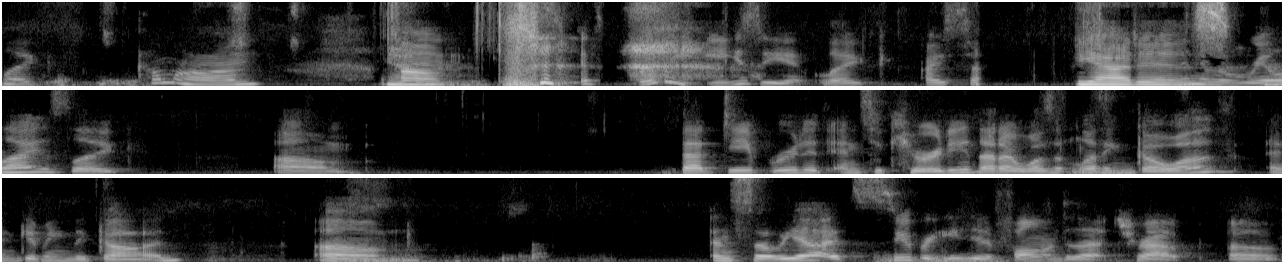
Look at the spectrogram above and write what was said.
Like, come on." Yeah. Um, it's really easy. Like I said. yeah, it is. I didn't even realize like um that deep rooted insecurity that I wasn't letting go of and giving to God. Um and so yeah, it's super easy to fall into that trap of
